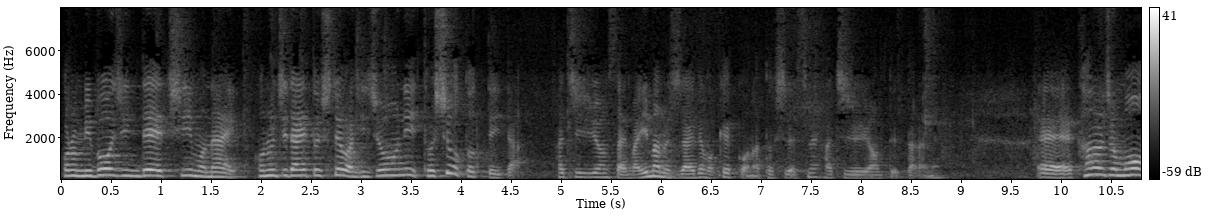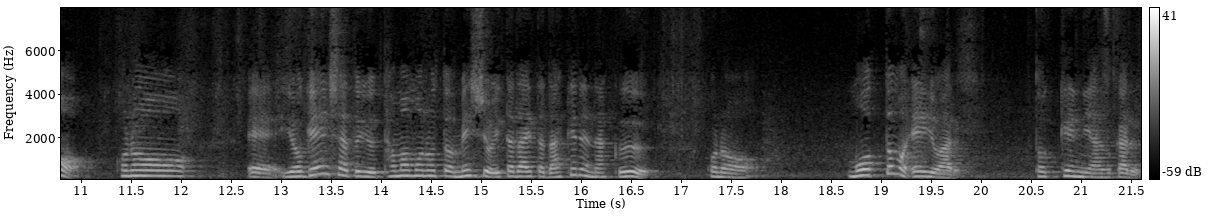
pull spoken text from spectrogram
この未亡人で地位もない。この時代としては非常に年を取っていた。84歳、まあ、今の時代でも結構な年ですね。84って言ったらね、えー、彼女もこの、えー、預言者という賜物と飯をいただいただけでなくこの最も栄誉ある特権に預かる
